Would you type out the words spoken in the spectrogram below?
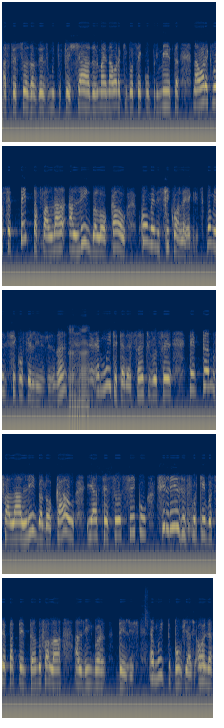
as pessoas às vezes muito fechadas, mas na hora que você cumprimenta, na hora que você tenta falar a língua local, como eles ficam alegres, como eles ficam felizes, né? Aham. É, é muito interessante você tentando falar a língua local e as pessoas ficam felizes porque você está tentando falar a língua deles. É muito bom viajar. Olha,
